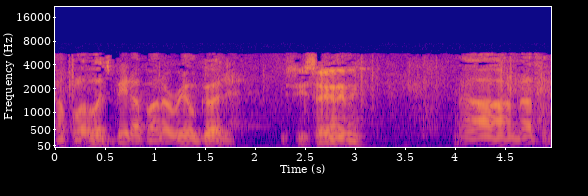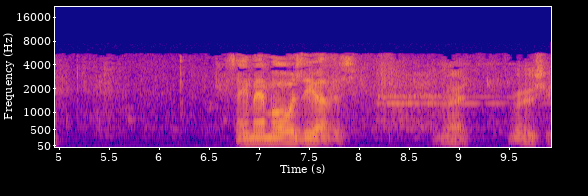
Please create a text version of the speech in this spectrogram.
Couple of hoods beat up on her real good. Did she say anything? No, nothing. Same M.O. as the others. Right. Where is she?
